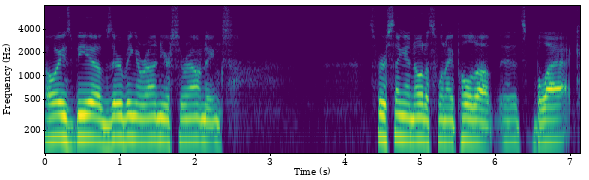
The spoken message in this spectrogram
Always be observing around your surroundings. It's first thing I noticed when I pulled up. It's black.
